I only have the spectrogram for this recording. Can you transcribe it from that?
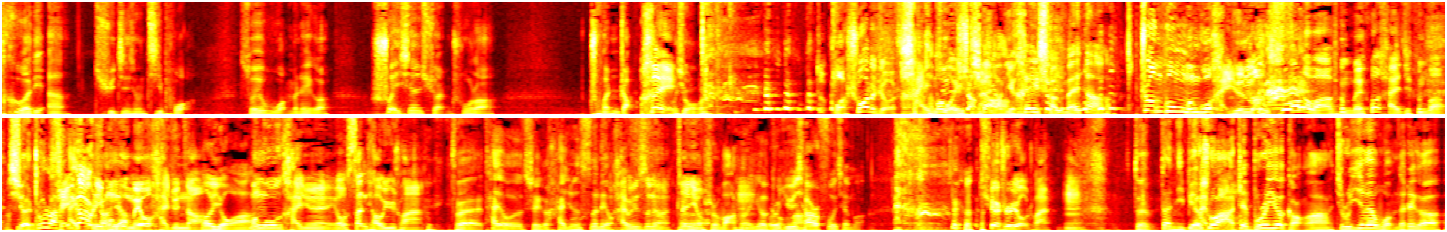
特点去进行击破，所以我们这个率先选出了船长嘿英雄，我说的就是海他妈我一跳，你黑什么呀？专攻蒙古海军嘛，说了吗？没有海军吗？选出了谁告诉你蒙古没有海军的？哦，有啊，蒙古海军有三条渔船，对他有这个海军司令，海军司令真有嗯，是网上一个梗、不是于谦父亲吗？确实有船，嗯，对，但你别说啊，这不是一个梗啊，就是因为我们的这个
